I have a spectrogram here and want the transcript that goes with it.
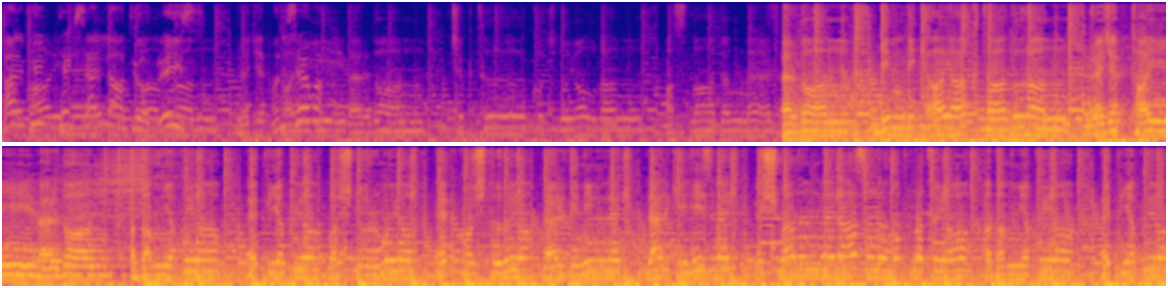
kalbim tekselli atıyor reis. Recep Manisa'ya bak. Erdoğan çıktı kutlu yoldan asla dönmez Erdoğan dimdik ayakta duran Recep Tayyip Erdoğan adam yapıyor hep yapıyor boş durmuyor hep koşturuyor. Derdi millet der ki hizmet düşmanın belasını hoplatıyor. Adam yapıyor hep yapıyor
